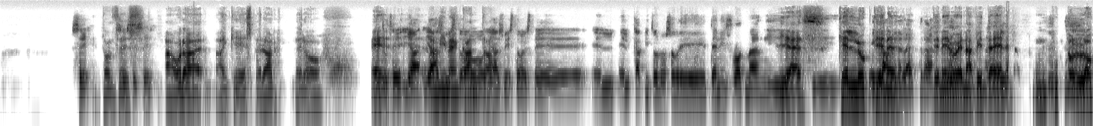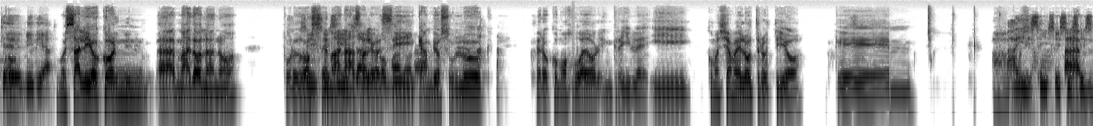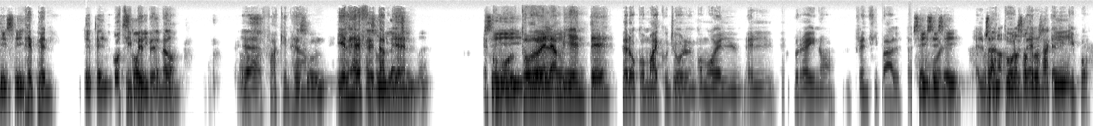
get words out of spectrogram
Sí. Entonces, ahora hay que esperar, pero eh, ya, a mí me encanta. Ya has visto este, el, capítulo sobre Dennis Rodman y. Yes. ¿Qué look tiene? Tiene buena pinta él. Un puto loco. Qué envidia. Como salió con ah, Madonna, ¿no? por dos semanas o algo así, cambió su look, pero como jugador, increíble. ¿Y cómo se llama el otro tío? Que... Ah, Ay, sí, sí, sí, sí, sí, sí. Pippin. Pippin. Pippin, ¿no? Yeah, fucking hell. y el jefe también. es como todo el ambiente, pero con Michael Jordan como el, el rey, ¿no? El principal. Sí, sí, sí. El, o sea, nosotros aquí, equipo.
